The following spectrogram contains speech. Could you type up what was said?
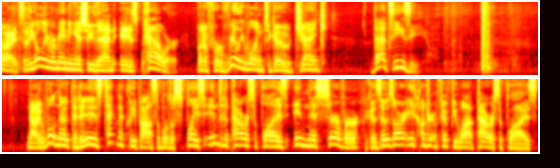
All right, so the only remaining issue then is power. But if we're really willing to go jank, that's easy. Now I will note that it is technically possible to splice into the power supplies in this server because those are 850 watt power supplies,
